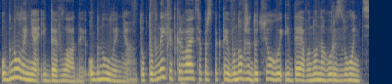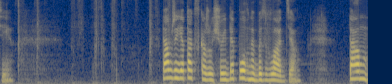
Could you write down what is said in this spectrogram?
обнулення іде влади, обнулення. Тобто в них відкриваються перспективи, воно вже до цього іде, воно на горизонті. Там же я так скажу, що йде повне безвладдя. Там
